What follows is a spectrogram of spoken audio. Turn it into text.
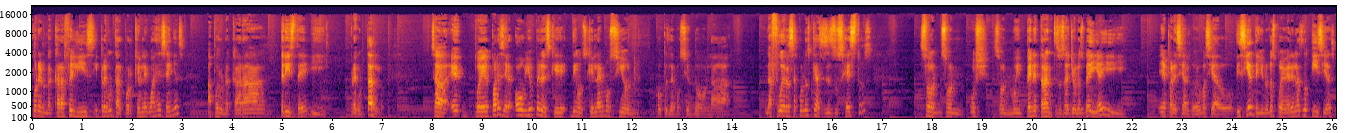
poner una cara feliz y preguntar por qué en lenguaje de señas a por una cara triste y preguntarlo. O sea, eh, puede parecer obvio, pero es que digamos que la emoción, o pues la emoción no, la, la fuerza con los que haces esos gestos son, son, ush, son muy penetrantes. O sea, yo los veía y, me parecía algo demasiado diciente y uno los puede ver en las noticias.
